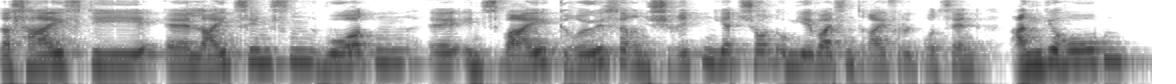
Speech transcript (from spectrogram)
Das heißt, die äh, Leitzinsen wurden äh, in zwei größeren Schritten jetzt schon um jeweils ein Dreiviertel Prozent angehoben.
